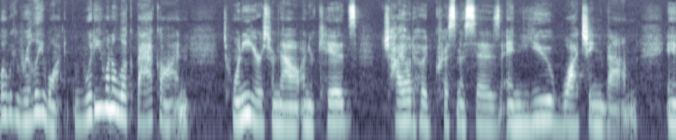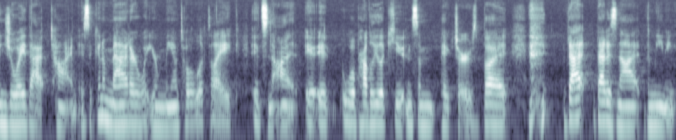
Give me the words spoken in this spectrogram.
what we really want. What do you want to look back on 20 years from now on your kids' childhood Christmases and you watching them enjoy that time? Is it going to matter what your mantle looked like? It's not. It, it will probably look cute in some pictures, but that that is not the meaning.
